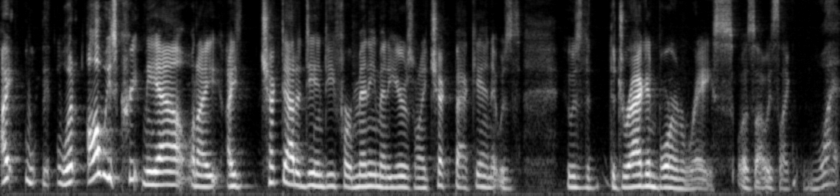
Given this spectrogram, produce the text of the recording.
I what always creeped me out when I I checked out of D and D for many many years. When I checked back in, it was it was the the dragonborn race. Was always like, what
